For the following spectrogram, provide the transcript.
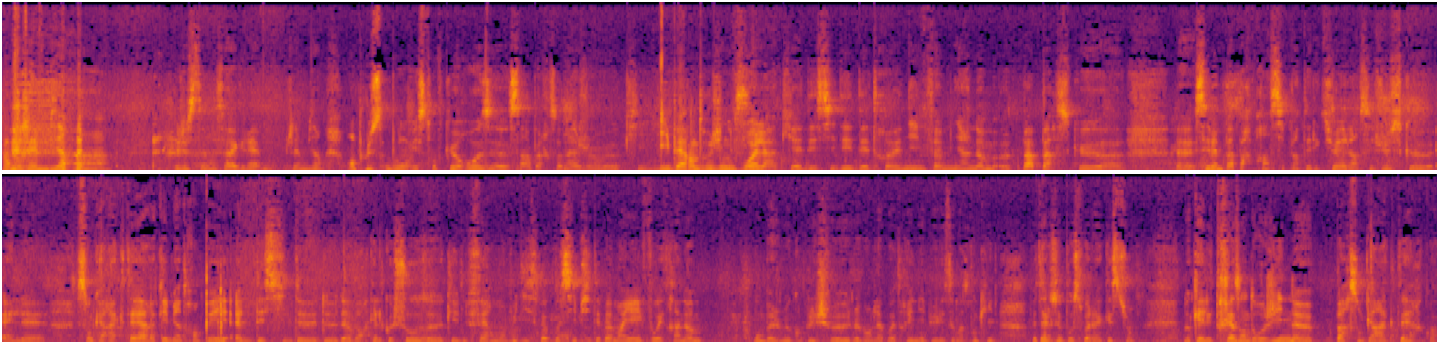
Ah, mais j'aime bien Justement, c'est agréable, j'aime bien. En plus, bon, il se trouve que Rose, euh, c'est un personnage euh, qui... Hyper androgyne aussi. Voilà, qui a décidé d'être euh, ni une femme ni un homme, euh, pas parce que... euh, c'est même pas par principe intellectuel, hein, c'est juste que elle, euh, son caractère, qui est bien trempé, elle décide de- de- d'avoir quelque chose euh, qui est une ferme, on lui dit c'est pas possible, si t'es pas marié, il faut être un homme. Bon, ben, je me coupe les cheveux, je me vends la poitrine et puis laissez-moi tranquille. En fait, elle se pose pas la question. Donc, elle est très androgyne par son caractère, quoi.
